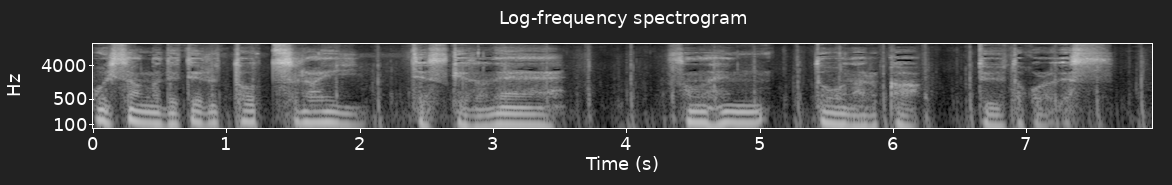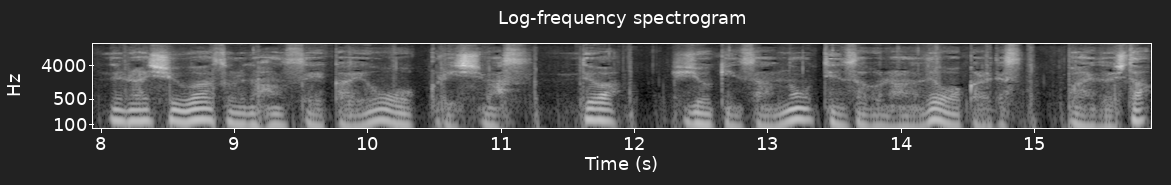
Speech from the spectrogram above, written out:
お日さんが出てると辛いですけどね。その辺どうなるかというところです。で、来週はそれの反省会をお送りします。では、非常勤さんの添削のでお別れです。パンエイトでした。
